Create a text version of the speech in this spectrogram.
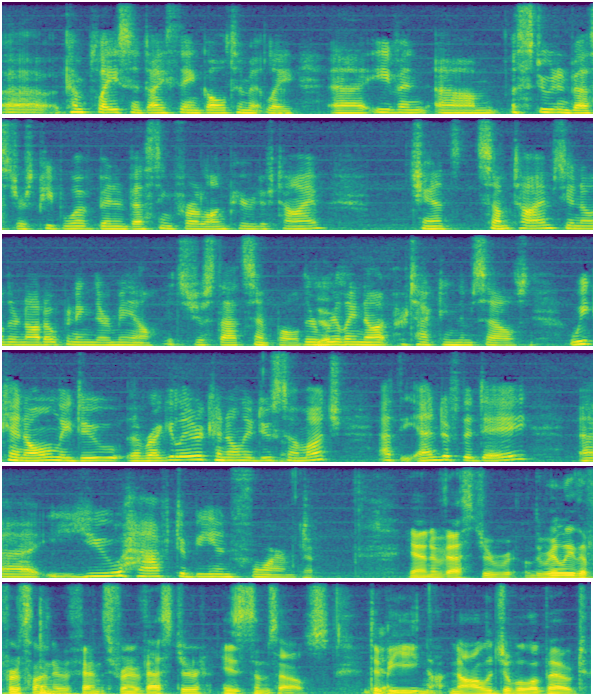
Uh, complacent, I think, ultimately. Uh, even um, astute investors, people who have been investing for a long period of time, chance sometimes you know they're not opening their mail. It's just that simple. They're Yep. really not protecting themselves. We can only do the regulator can only do so much. At the end of the day uh, you have to be informed. Yeah, an investor really the first line of defense for an investor is themselves to be knowledgeable about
